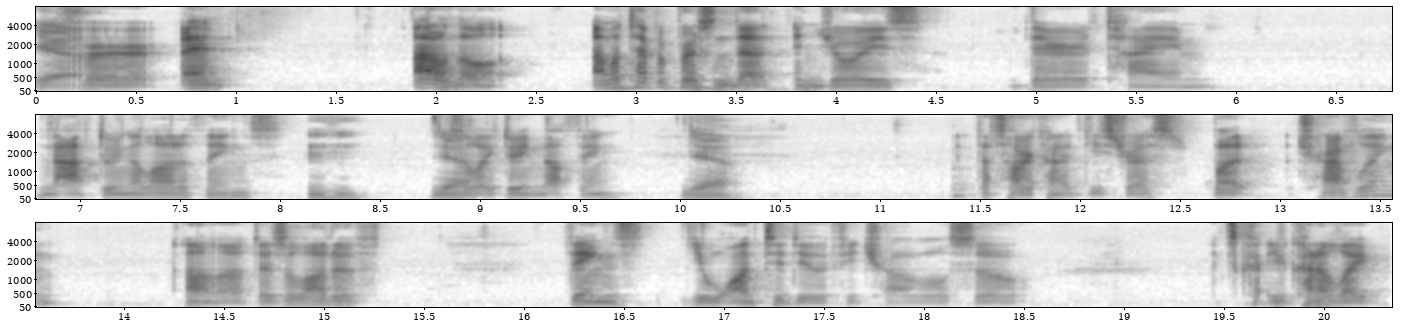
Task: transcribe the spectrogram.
Yeah. For and I don't know. I'm a type of person that enjoys their time not doing a lot of things. Mm-hmm. Yeah. So like doing nothing. yeah. that's how I kind of de-stress. But traveling, I don't know. There's a lot of things you want to do if you travel, so it's you're kind of like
